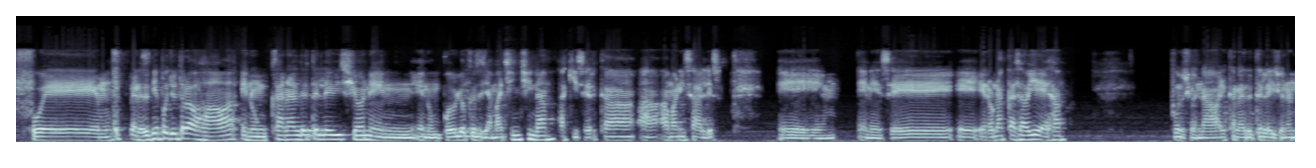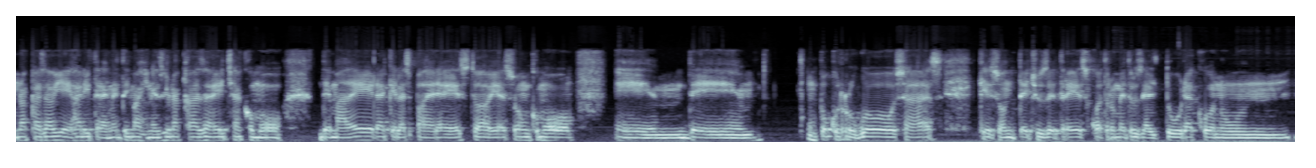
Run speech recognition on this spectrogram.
Fue en ese tiempo yo trabajaba en un canal de televisión en, en un pueblo que se llama Chinchiná, aquí cerca a, Manizales. Eh, en ese eh, era una casa vieja. Funcionaba el canal de televisión en una casa vieja, literalmente imagínense una casa hecha como de madera, que las paredes todavía son como eh, de un poco rugosas, que son techos de 3, 4 metros de altura con un,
